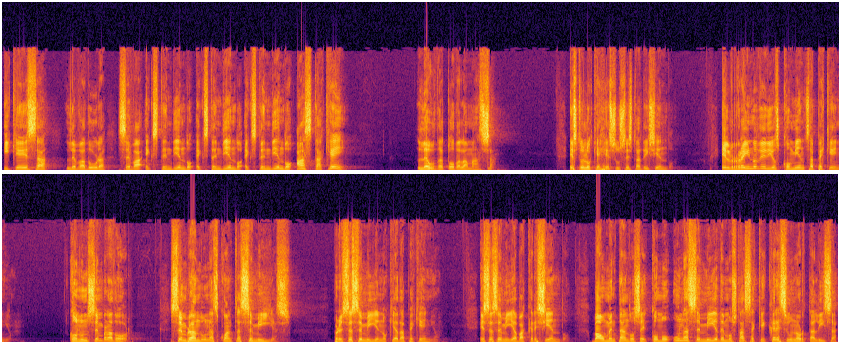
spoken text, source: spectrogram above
y que esa levadura se va extendiendo, extendiendo, extendiendo hasta que leuda toda la masa. Esto es lo que Jesús está diciendo. El reino de Dios comienza pequeño, con un sembrador, sembrando unas cuantas semillas. Pero esa semilla no queda pequeño. Esa semilla va creciendo va aumentándose como una semilla de mostaza que crece una hortaliza,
